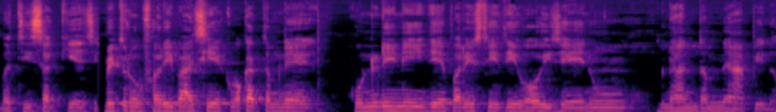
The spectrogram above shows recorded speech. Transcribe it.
બચી શકીએ છીએ. મિત્રો, ફરી પાછી એક વખત તમને કુંડળીની જે પરિસ્થિતિ હોય છે, એનું જ્ઞાન તમને આપી દો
